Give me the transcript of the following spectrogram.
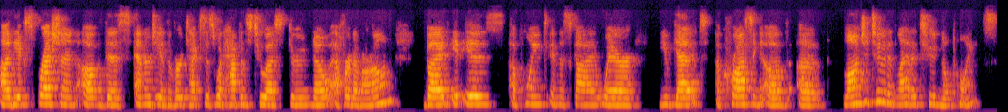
uh, the expression of this energy of the vertex is what happens to us through no effort of our own but it is a point in the sky where you get a crossing of uh, longitude and latitudinal points.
